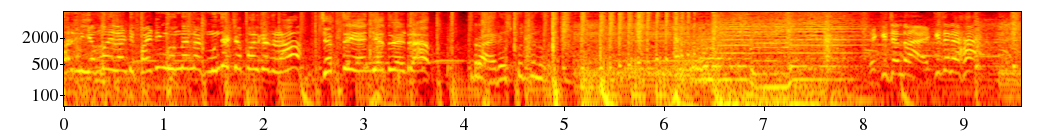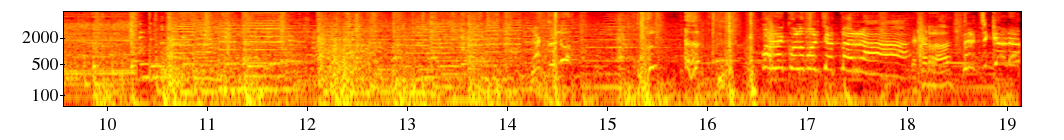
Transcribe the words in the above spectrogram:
మరి నీ అమ్మాయి ఇలాంటి ఫైటింగ్ ఉందని నాకు ముందే చెప్పాలి కదరా. చెప్తే ఏం చేద్దాం ఎక్కిచండ్రా ఎక్కిచండి ఎక్కడు అరే కొలబడి చేస్తున్నారా? ఎక్కడ్రా? రెచ్చికాడా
